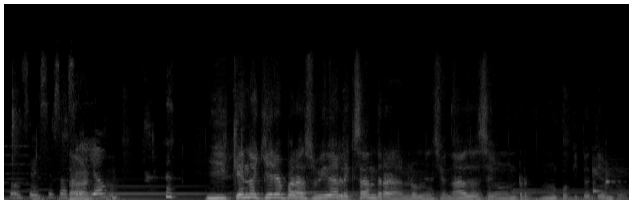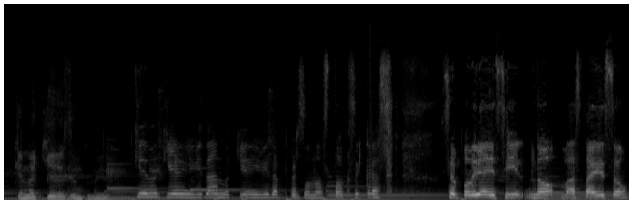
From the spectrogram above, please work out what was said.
Entonces, eso soy yo. ¿Y qué no quiere para su vida, Alexandra? Lo mencionabas hace un, un, poquito de tiempo. ¿Qué no quieres en tu vida? ¿Qué no quiere en mi vida? No quiere en mi vida personas tóxicas. Se podría decir, no, basta eso.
